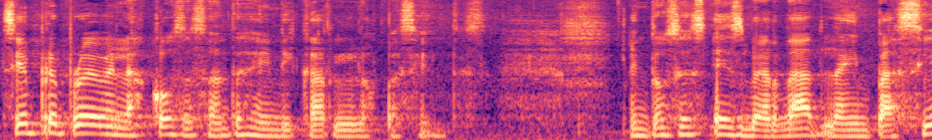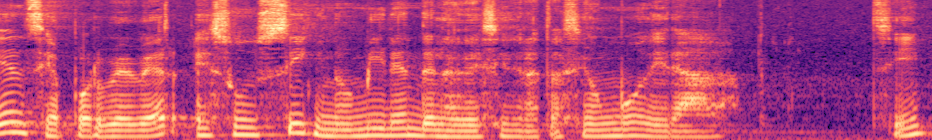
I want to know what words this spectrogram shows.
Siempre prueben las cosas antes de indicarle a los pacientes. Entonces es verdad, la impaciencia por beber es un signo, miren, de la deshidratación moderada. ¿Sí?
